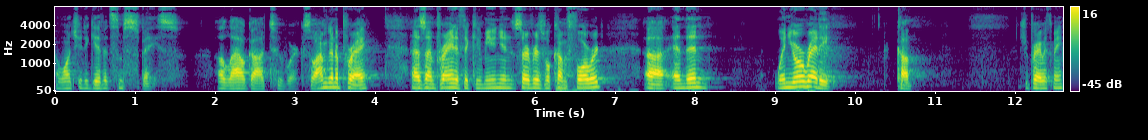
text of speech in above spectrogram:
I want you to give it some space. allow God to work. So I'm going to pray. As I'm praying, if the communion servers will come forward, uh, and then when you're ready, come. Would you pray with me?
